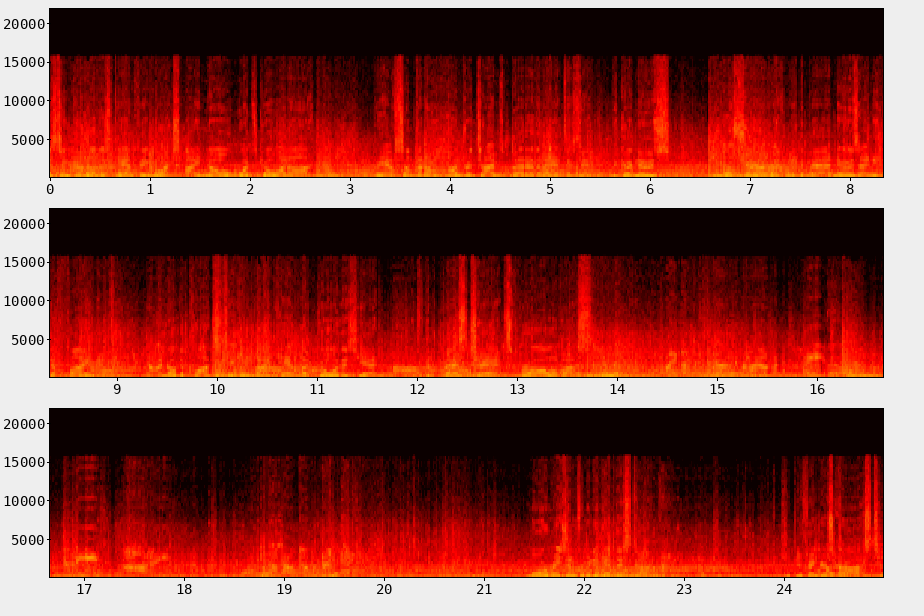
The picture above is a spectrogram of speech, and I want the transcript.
listen good while this damn thing works. I know what's going on. They have something a hundred times better than Antizin. The good news, they'll share it with me. The bad news, I need to find it. Now, I know the clock's ticking, but I can't let go of this yet. It's the best chance for all of us. I understand, Kyle, but please, please hurry. Not out of. More reason for me to get this done. Keep your fingers crossed.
